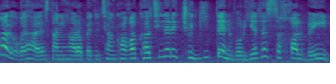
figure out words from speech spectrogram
կարող է Հայաստանի Հանրապետության քաղաքացիները չգիտեն, որ եթե սխալվեին,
